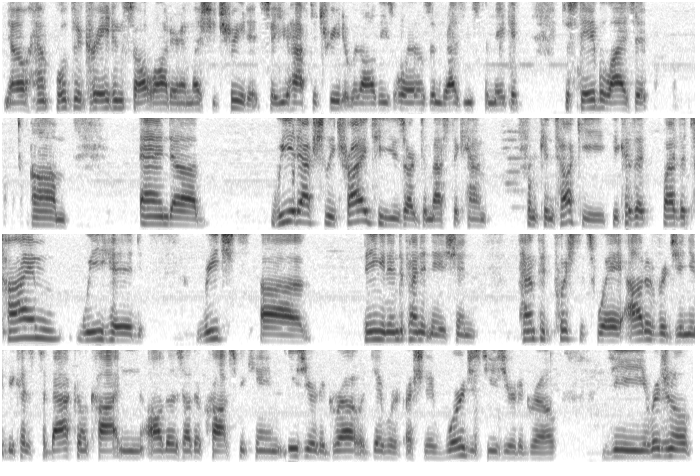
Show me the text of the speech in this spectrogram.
no hemp will degrade in salt water unless you treat it so you have to treat it with all these oils and resins to make it to stabilize it um, and uh, we had actually tried to use our domestic hemp from Kentucky because at, by the time we had reached uh, being an independent nation, hemp had pushed its way out of Virginia because tobacco, cotton, all those other crops became easier to grow. They were actually they were just easier to grow. The original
